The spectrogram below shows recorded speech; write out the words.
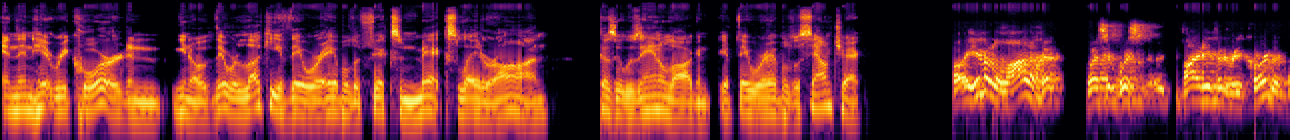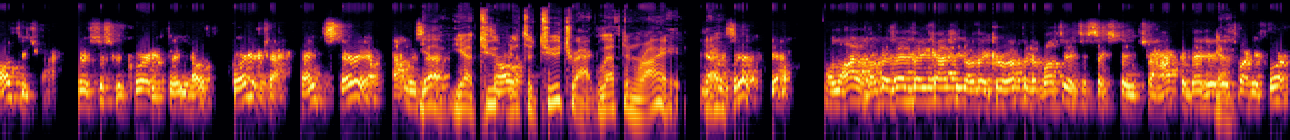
and then hit record and you know, they were lucky if they were able to fix and mix later on because it was analog and if they were able to sound check Well, even a lot of it was it was not even recorded multi-track. It was just recorded, you know, quarter track, right? Stereo. That was Yeah, it. yeah, two. So- that's a two track, left and right. That Yeah. was it. Yeah. A lot of them. And then they got, you know, they grew up in a multi, it's a 16 track and then it Yeah. is 24.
